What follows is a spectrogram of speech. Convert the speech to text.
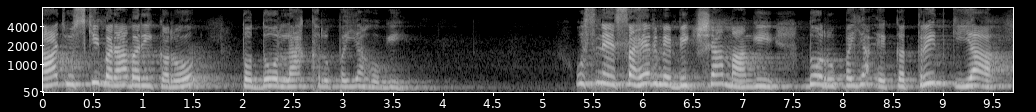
आज उसकी बराबरी करो तो दो लाख रुपया होगी। उसने शहर में भिक्षा मांगी, दो रुपया एकत्रित किया।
